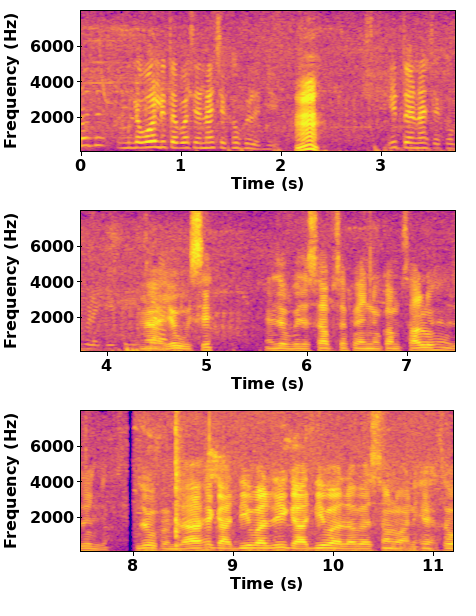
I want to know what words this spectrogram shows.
નથી એટલે ઓલી તો પાછી નાચે ખબર જ હમ? એ તો નાચે ખબર જ ના એવું છે. જો બધું સાફ સફાઈનું કામ ચાલુ છે જોઈ લો જો ફેમિલી આ છે કે આ દિવાલ રહી કે આ દિવાલ હવે સણવાની છે જો.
